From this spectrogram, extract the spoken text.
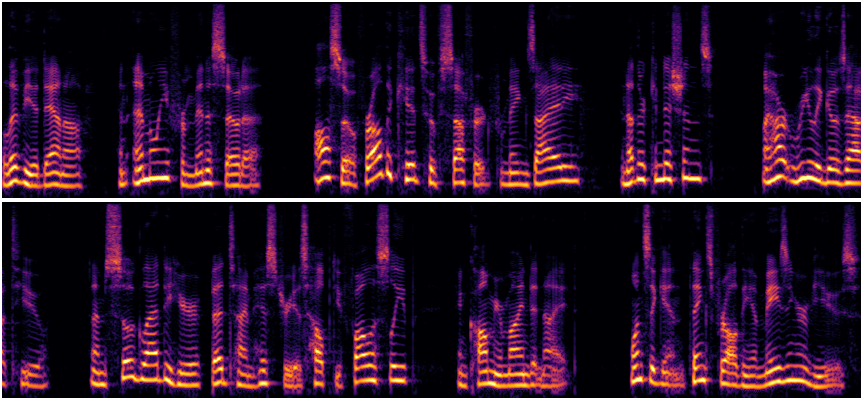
Olivia Danoff, and Emily from Minnesota. Also, for all the kids who have suffered from anxiety and other conditions, my heart really goes out to you, and I'm so glad to hear bedtime history has helped you fall asleep and calm your mind at night. Once again, thanks for all the amazing reviews.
